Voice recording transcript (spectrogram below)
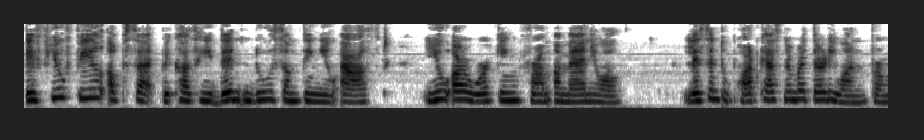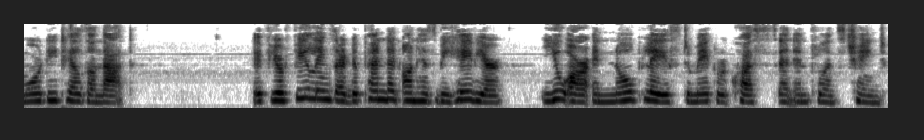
If you feel upset because he didn't do something you asked, you are working from a manual. Listen to podcast number 31 for more details on that. If your feelings are dependent on his behavior, you are in no place to make requests and influence change.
